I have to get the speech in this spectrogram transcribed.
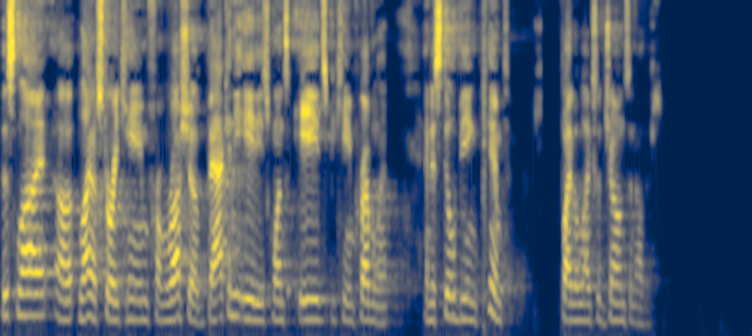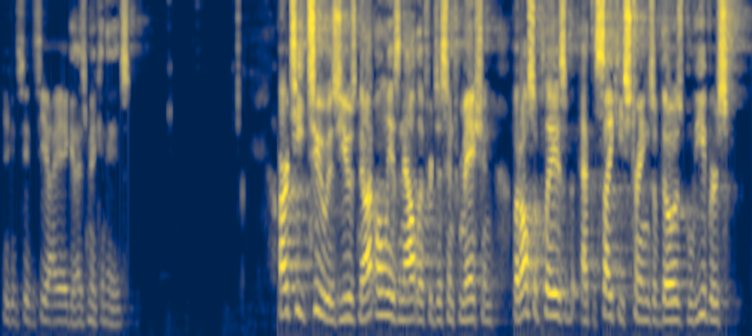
This line, uh, line of story came from Russia back in the 80s once AIDS became prevalent and is still being pimped by the likes of Jones and others. You can see the CIA guys making AIDS. RT2 is used not only as an outlet for disinformation, but also plays at the psyche strings of those believers,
